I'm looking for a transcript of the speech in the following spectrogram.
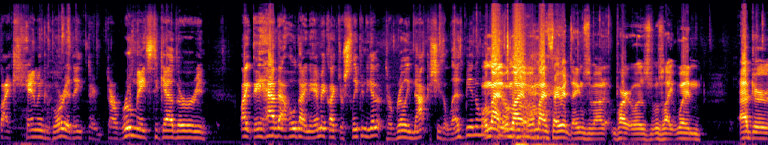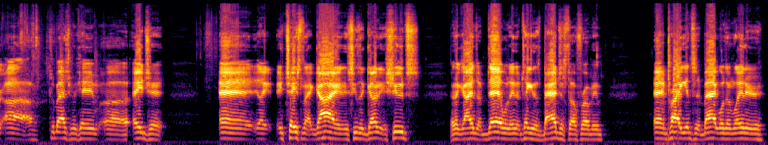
like him and Gregorio, they they're, they're roommates together, and like they have that whole dynamic. Like they're sleeping together. They're really not because she's a lesbian. The whole one of my one of my one of my favorite things about it part was was like when after uh, Sebastian became uh, agent and like he chasing that guy and he sees a gun he shoots and the guy ends up dead when they end up taking his badge and stuff from him. And Pride gets it back well then later.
